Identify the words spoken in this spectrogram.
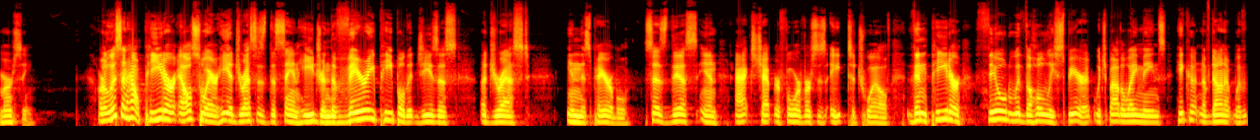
mercy. Or listen how Peter elsewhere he addresses the Sanhedrin, the very people that Jesus addressed in this parable. It says this in Acts chapter 4 verses 8 to 12. Then Peter filled with the Holy Spirit, which by the way means he couldn't have done it with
